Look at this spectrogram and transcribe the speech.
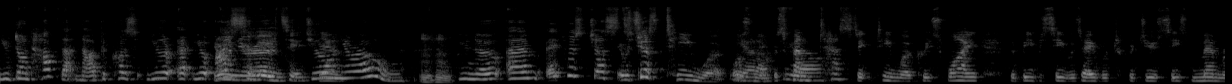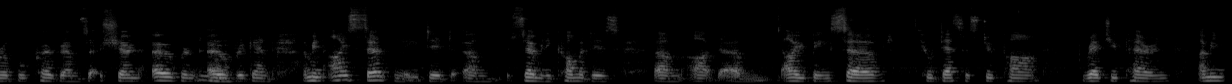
You don't have that now because you're uh, you're, You're on your isolated. You're on your own. You know, um, it was just. It was just teamwork, wasn't Yeah, it? It was yeah. fantastic teamwork, which is why the BBC was able to produce these memorable programmes that are shown over and Yeah. over again. I mean, I certainly did um, so many comedies. Um, uh, um, Are You Being Served? Till Death Us Do Part, Reggie Perrin. I mean,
